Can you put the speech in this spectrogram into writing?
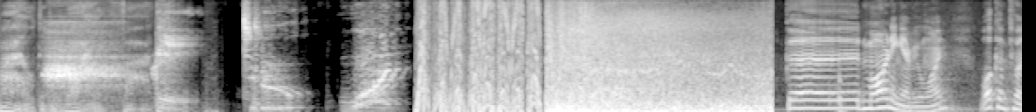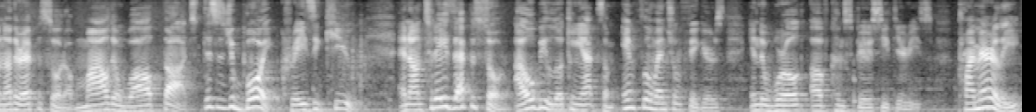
Mild and wild, father. Good morning, everyone. Welcome to another episode of Mild and Wild Thoughts. This is your boy, Crazy Q. And on today's episode, I will be looking at some influential figures in the world of conspiracy theories. Primarily,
